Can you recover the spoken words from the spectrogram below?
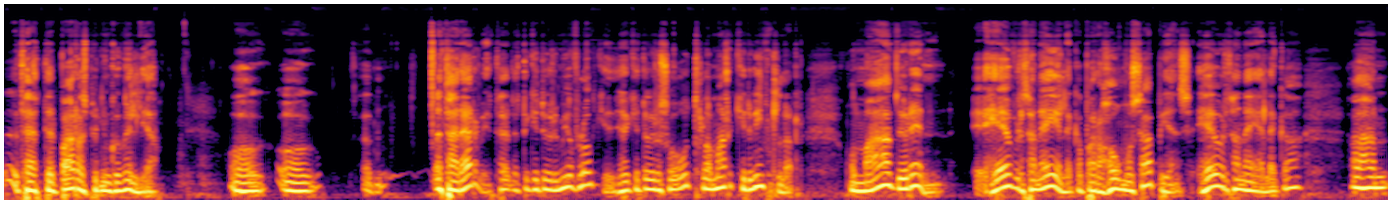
Þetta er bara spurningum vilja og, og um, það er erfitt, þetta getur verið mjög flókið það getur verið svo ótrúlega margir vinklar og maðurinn hefur þann eiginleika, bara homo sapiens hefur þann eiginleika að hann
